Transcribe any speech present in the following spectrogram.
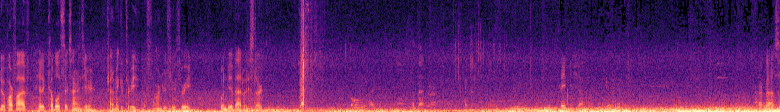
do a par five, hit a couple of six irons here. Try to make a three, a 400 through three. Wouldn't be a bad way to start. Oh, Come back. Safety shot. Not our best.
